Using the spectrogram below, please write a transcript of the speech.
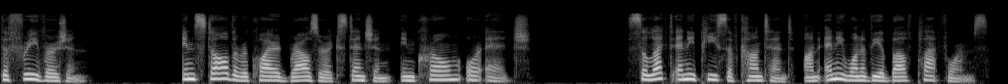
The free version. Install the required browser extension in Chrome or Edge. Select any piece of content on any one of the above platforms.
